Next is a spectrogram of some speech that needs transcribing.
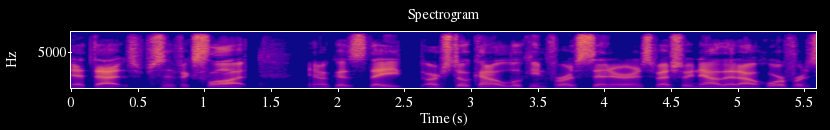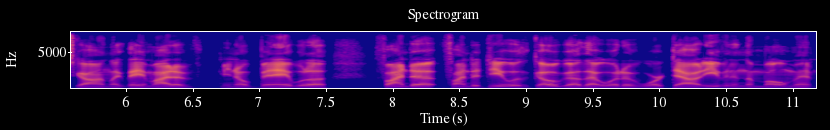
at that specific slot you know, because they are still kind of looking for a center, especially now that Al Horford's gone, like they might have, you know, been able to find a find a deal with Goga that would have worked out even in the moment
